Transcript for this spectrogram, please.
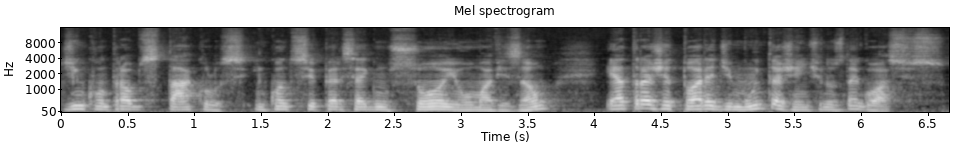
de encontrar obstáculos enquanto se persegue um sonho ou uma visão, é a trajetória de muita gente nos negócios.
